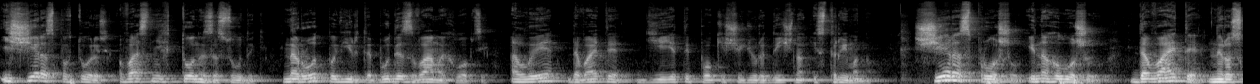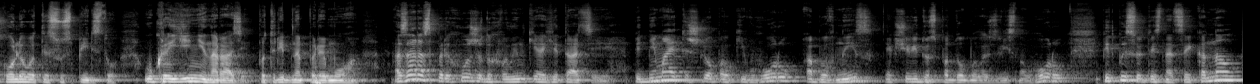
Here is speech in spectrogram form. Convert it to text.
І ще раз повторюсь: вас ніхто не засудить. Народ, повірте, буде з вами, хлопці. Але давайте діяти поки що юридично і стримано. Ще раз прошу і наголошую: давайте не розколювати суспільство. Україні наразі потрібна перемога. А зараз переходжу до хвилинки агітації. Піднімайте шльопалки вгору або вниз, якщо відео сподобалось, звісно, вгору. Підписуйтесь на цей канал.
